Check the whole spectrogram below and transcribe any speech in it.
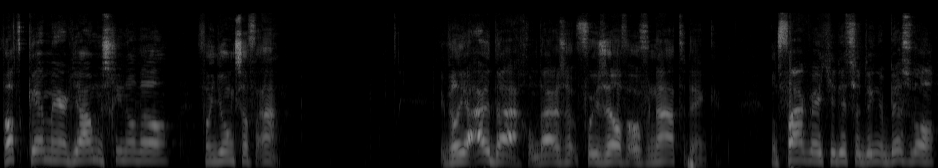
Wat kenmerkt jou misschien al wel van jongs af aan? Ik wil je uitdagen om daar voor jezelf over na te denken. Want vaak weet je dit soort dingen best wel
